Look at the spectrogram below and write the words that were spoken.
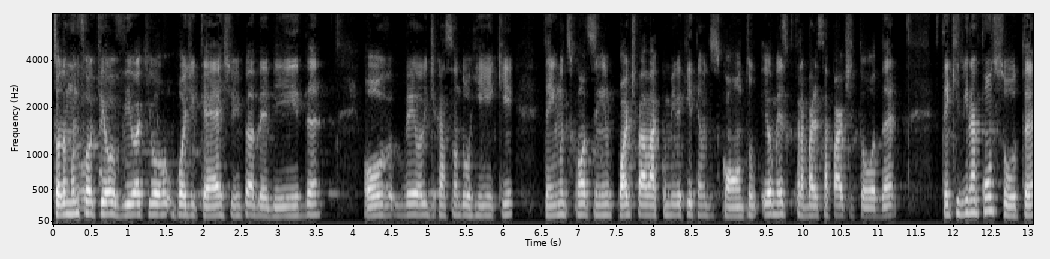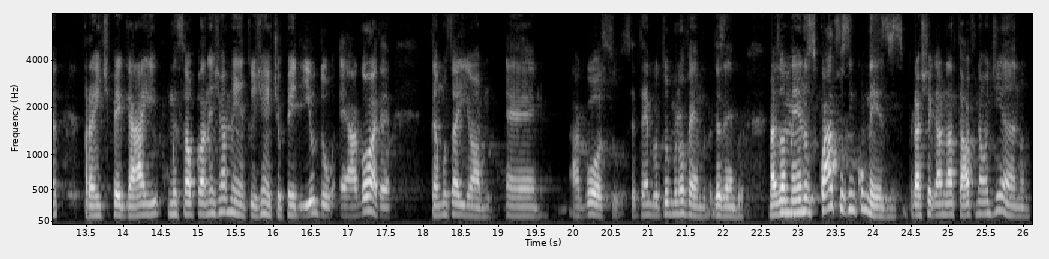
Todo mundo falou que ouviu aqui o podcast, vim pela bebida. ou ver a indicação do Rick, tem um descontozinho, pode falar comigo aqui, tem um desconto. Eu mesmo que trabalho essa parte toda, tem que vir na consulta para a gente pegar e começar o planejamento. E, gente, o período é agora. Estamos aí, ó, é, agosto, setembro, outubro, novembro, dezembro. Mais ou menos quatro, cinco meses para chegar no Natal, final de ano.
